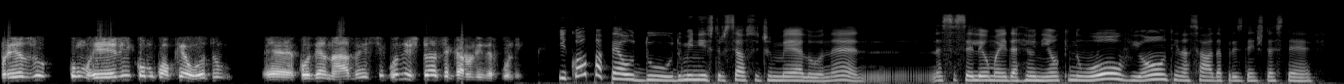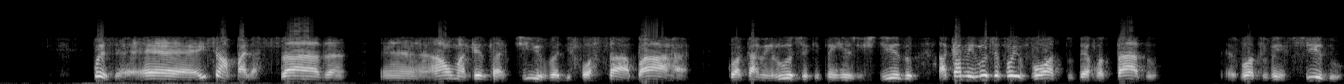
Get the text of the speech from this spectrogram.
preso como ele como qualquer outro é, condenado em segunda instância, Carolina Ercolim. E qual o papel do, do ministro Celso de Mello, né, nessa celeuma aí da reunião que não houve ontem na sala da presidente do STF? Pois é, é isso é uma palhaçada, é, há uma tentativa de forçar a barra com a Carmen Lúcia, que tem resistido. A Carmen Lúcia foi voto derrotado é, voto vencido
